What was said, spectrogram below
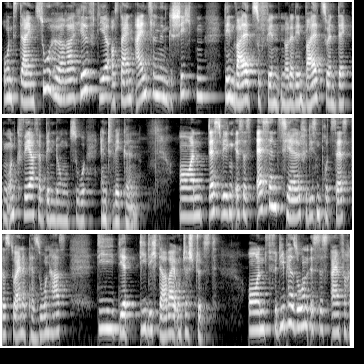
Und dein Zuhörer hilft dir aus deinen einzelnen Geschichten den Wald zu finden oder den Wald zu entdecken und Querverbindungen zu entwickeln. Und deswegen ist es essentiell für diesen Prozess, dass du eine Person hast, die, dir, die dich dabei unterstützt. Und für die Person ist es einfach,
